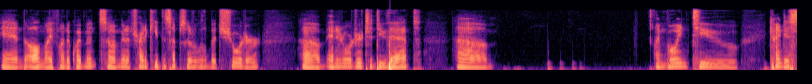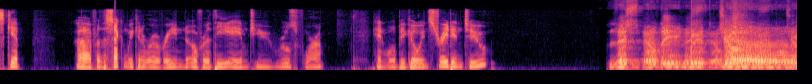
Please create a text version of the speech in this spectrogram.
and all my fun equipment, so I'm going to try to keep this episode a little bit shorter. Um, and in order to do that, um, I'm going to kind of skip uh, for the second week in a row reading over the AMG Rules Forum, and we'll be going straight into. List building with Joe.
